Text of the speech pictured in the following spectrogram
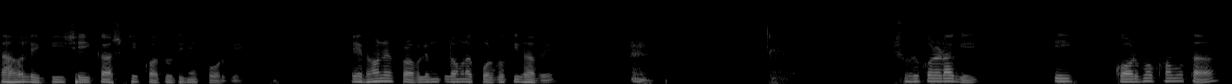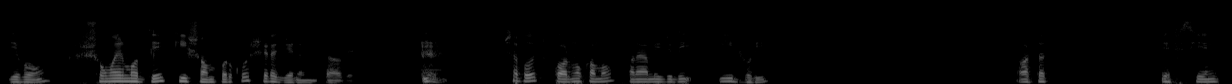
তাহলে বি সেই কাজটি কত দিনে করবে? এ ধরনের প্রবলেমগুলো আমরা করব কীভাবে? শুরু করার আগে এই কর্মক্ষমতা এবং সময়ের মধ্যে কি সম্পর্ক সেটা জেনে নিতে হবে। সাপোজ কর্মক্ষম মানে আমি যদি ই ধরি অর্থাৎ এফিসিয়েন্ট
